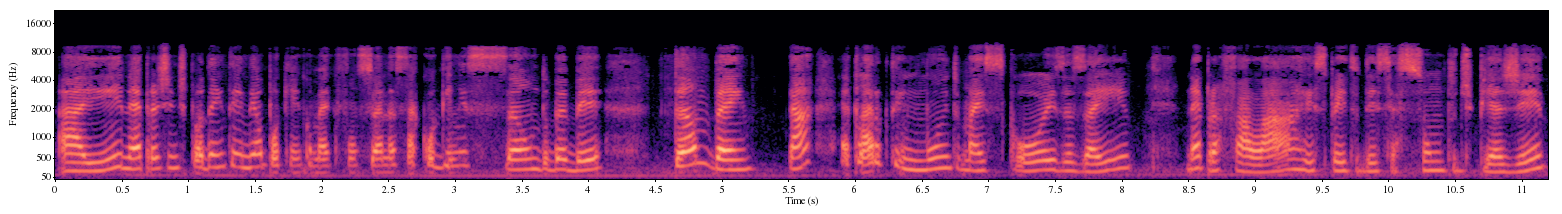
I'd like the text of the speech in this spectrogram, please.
aí, né, para a gente poder entender um pouquinho como é que funciona essa cognição do bebê também. Tá? É claro que tem muito mais coisas aí, né, para falar a respeito desse assunto de Piaget,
